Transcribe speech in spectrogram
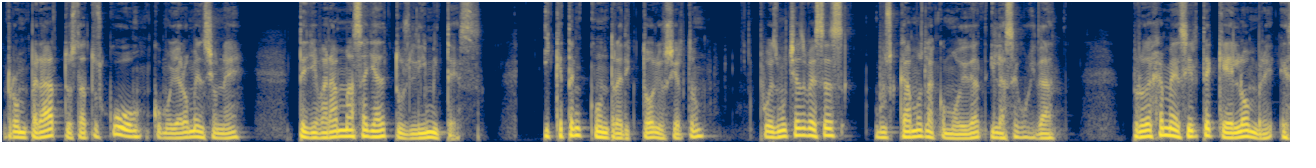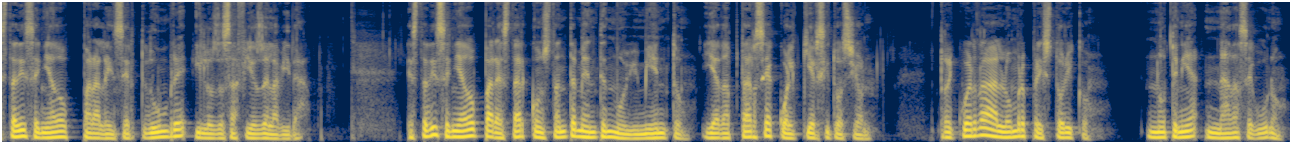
Romperá tu status quo, como ya lo mencioné, te llevará más allá de tus límites. ¿Y qué tan contradictorio, cierto? Pues muchas veces buscamos la comodidad y la seguridad. Pero déjame decirte que el hombre está diseñado para la incertidumbre y los desafíos de la vida. Está diseñado para estar constantemente en movimiento y adaptarse a cualquier situación. Recuerda al hombre prehistórico. No tenía nada seguro.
